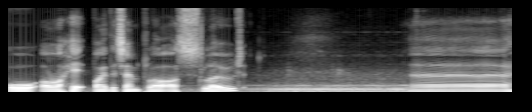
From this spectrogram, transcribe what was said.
or are hit by the Templar are slowed. Uh,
